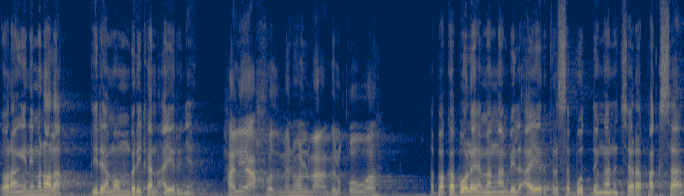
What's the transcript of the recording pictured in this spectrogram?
orang ini menolak, tidak mau memberikan airnya. هل يأخذ منه الماء بالقوة Apakah boleh mengambil air tersebut dengan cara paksa?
